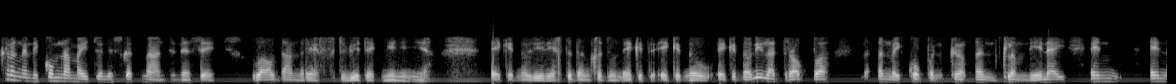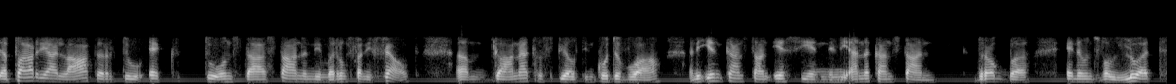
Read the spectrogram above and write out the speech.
kring en hy kom na my toe en hy skud my hand en hy sê well done ref tu weet ek nee nee nee. Ek het nou die regte ding gedoen. Ek het ek het nou ek het nou nie laat drop in my kop en in klim nie. En hy en en 'n paar jaar later toe ek toe ons daar staan in die middel van die veld. Um Ghana het gespeel teen Cote d'Ivoire. Aan die een kant staan Essien en aan die ander kant staan Drogba en ons wil lood,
